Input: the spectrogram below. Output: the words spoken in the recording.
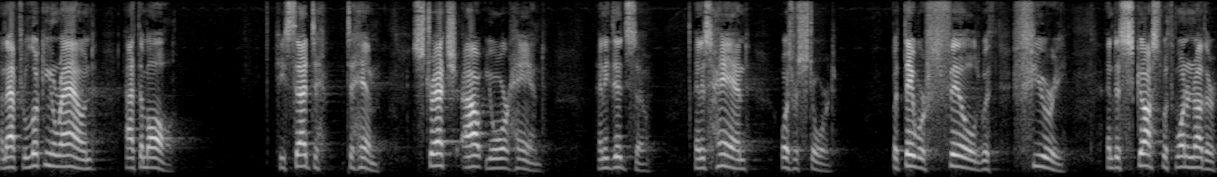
And after looking around at them all, he said to, to him, Stretch out your hand. And he did so, and his hand was restored. But they were filled with fury and discussed with one another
